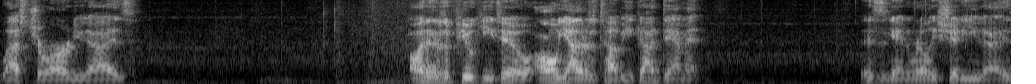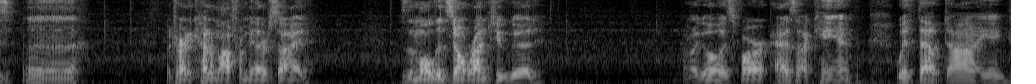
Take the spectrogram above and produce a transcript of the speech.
Last Gerard, you guys. Oh, I think there's a Pukey, too. Oh, yeah, there's a Tubby. God damn it. This is getting really shitty, you guys. Uh, I'll try to cut him off from the other side. Because the moldeds don't run too good. I'm going to go as far as I can without dying.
